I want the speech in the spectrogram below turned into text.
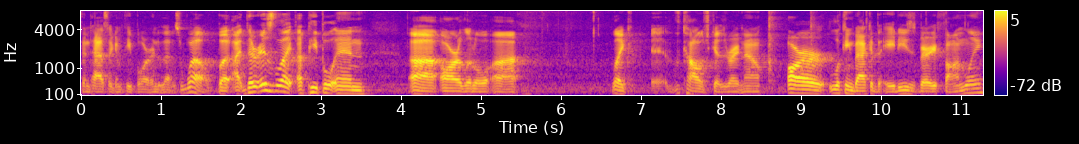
fantastic, and people are into that as well. But I, there is like a people in uh, our little uh, like eh, the college kids right now are looking back at the 80s very fondly,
